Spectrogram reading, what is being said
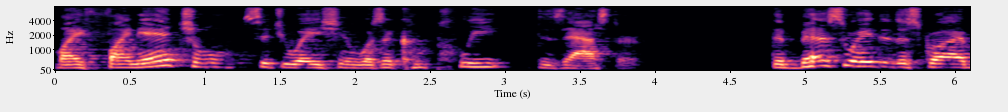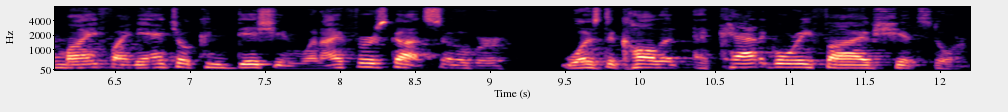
my financial situation was a complete disaster. The best way to describe my financial condition when I first got sober was to call it a category five shitstorm.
